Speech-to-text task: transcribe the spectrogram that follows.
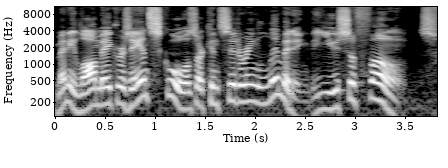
Many lawmakers and schools are considering limiting the use of phones.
